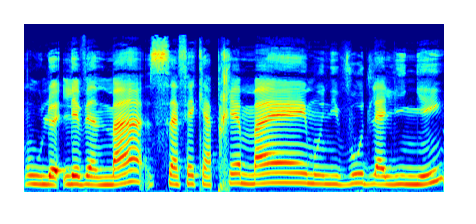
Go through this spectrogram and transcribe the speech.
ou l'événement, ça fait qu'après, même au niveau de la lignée,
